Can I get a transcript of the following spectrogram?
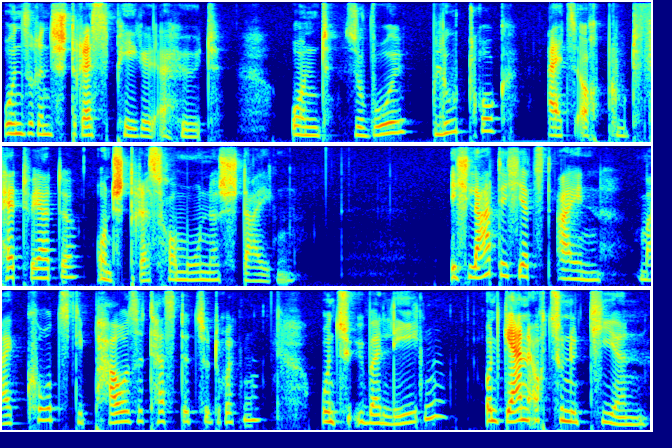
unseren Stresspegel erhöht und sowohl Blutdruck als auch Blutfettwerte und Stresshormone steigen. Ich lade dich jetzt ein, mal kurz die Pause-Taste zu drücken und zu überlegen und gern auch zu notieren,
